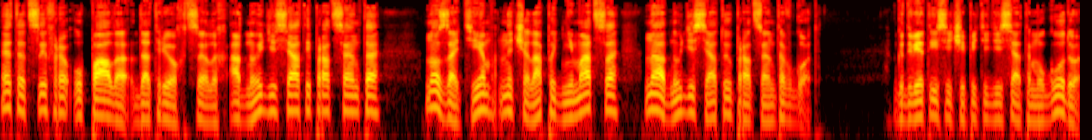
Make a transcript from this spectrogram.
эта цифра упала до 3,1%, но затем начала подниматься на 0,1% в год. К 2050 году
